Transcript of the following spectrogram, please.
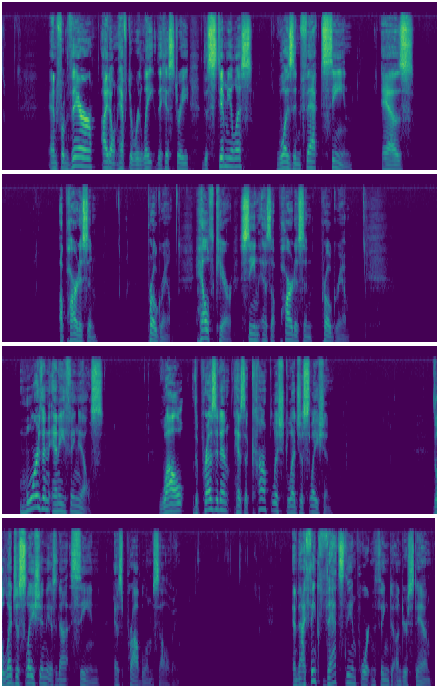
And from there, I don't have to relate the history. The stimulus was, in fact, seen as a partisan program. health care seen as a partisan program. More than anything else, while the president has accomplished legislation, the legislation is not seen as problem solving. And I think that's the important thing to understand.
